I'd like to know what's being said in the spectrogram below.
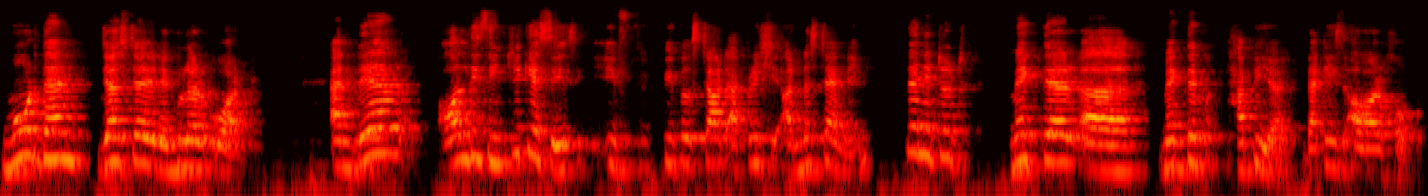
more than just a regular work. And there, all these intricacies, if people start appreciating, understanding, then it would make their uh, make them happier. That is our hope.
